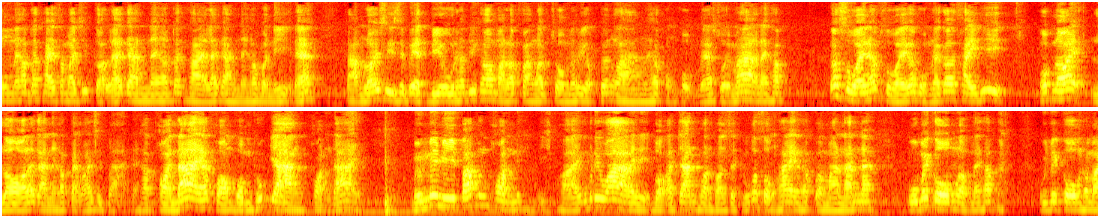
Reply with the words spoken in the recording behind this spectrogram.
งนะครับทักทายสมาชิกก่อนแล้วกันนะครับทักทายแล้วกันนะครับ วันนี้นะ341บิวนะครับที่เข้ามารับฟังรับชมนะครับเกี่ยวกับเครื่องรางนะครับของผมนะสวยมากนะครับ ก็สวยนะครับสวยครับผมแล้วก็ใครที่ งบน้อยรอแล้วกันนะครับ850บาทนะครับผ่อนได้ครับของผมทุกอย่างผ่อนได้มึงไม่มีปั๊บมึงผ่อนดิอีกผายกูไม่ได้ว่าอะไรนี่บอกอาจารย์ผ่อนผ่อนเสร็จกูก็ส่งให้ครับประมาณนั้นนะกูไม่โกงหรอกนะครับกูไปโกงทำไม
